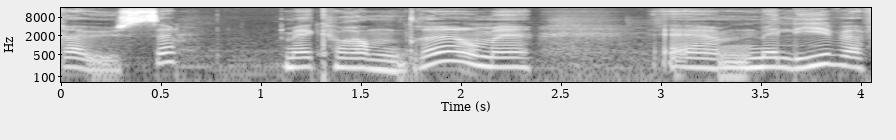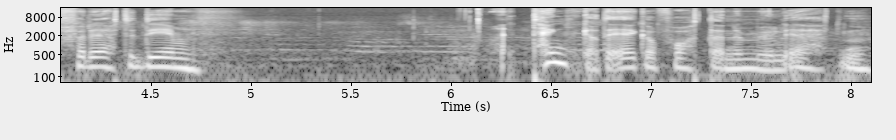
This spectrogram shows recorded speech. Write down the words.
rause med hverandre og med, eh, med livet. Fordi at de Tenk at jeg har fått denne muligheten.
